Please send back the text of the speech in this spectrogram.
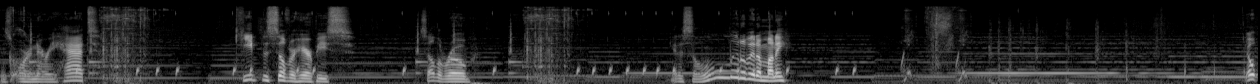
This ordinary hat. Keep the silver hairpiece. Sell the robe. Get us a little bit of money. Oh,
